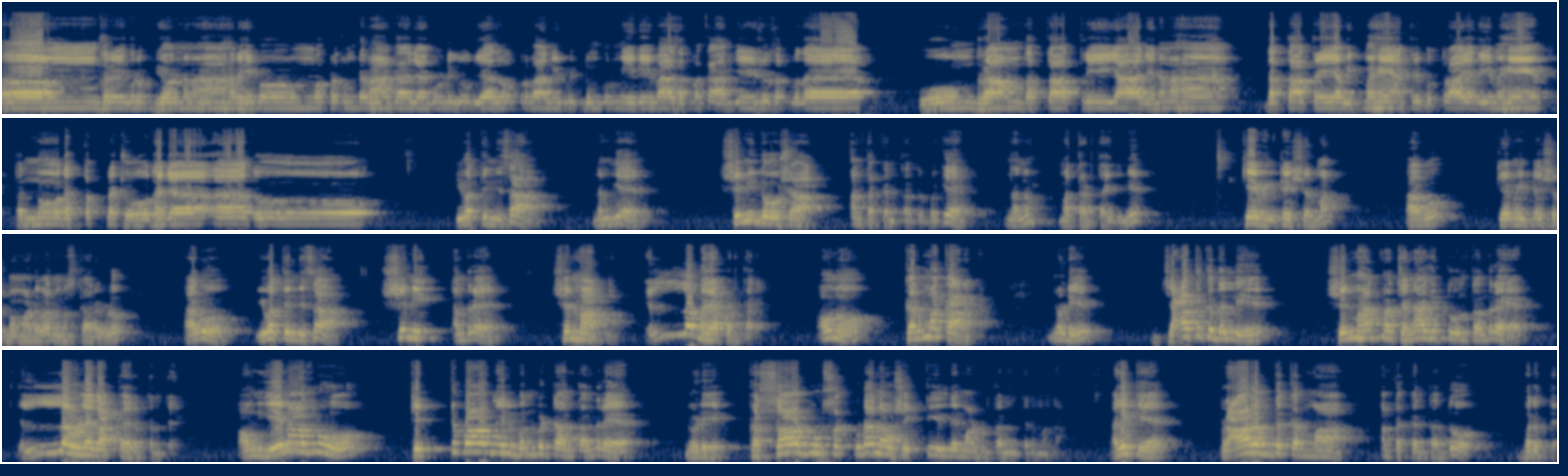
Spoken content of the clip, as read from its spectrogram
ಓಂ ಶ್ರೀ ಗುರುಭ್ಯೋ ನಮಃ ಹರಿ ಓಂ ವಕ್ರತುಂಡ ಮಹಾಕಾಯ ಕೋಟಿ ಸೂರ್ಯ ಸಮಪ್ರಭಾ ನಿರ್ವಿಘ್ನಂ ಕುರ್ಮೇ ಸತ್ವ ಕಾರ್ಯೇಷು ಸರ್ವದ ಓಂ ಧ್ರಾಂ ದತ್ತಾತ್ರೇಯಾಯ ನಮಃ ದತ್ತಾತ್ರೇಯ ವಿದ್ಮಹೇ ಅತ್ರಿ ಪುತ್ರಾಯ ಧೀಮಹಿ ತನ್ನೋ ದತ್ತ ಪ್ರಚೋದಜಾತು ಇವತ್ತಿನ ದಿವಸ ನಮಗೆ ಶನಿ ದೋಷ ಅಂತಕ್ಕಂಥದ್ರ ಬಗ್ಗೆ ನಾನು ಮಾತಾಡ್ತಾ ಇದ್ದೀನಿ. ಕೆ ವೆಂಕಟೇಶ್ ಶರ್ಮಾ. ಹಾಗೂ ಕೆ ಶರ್ಮ ಮಾಡುವ ನಮಸ್ಕಾರಗಳು. ಹಾಗೂ ಇವತ್ತಿನ ದಿವಸ ಶನಿ ಅಂದರೆ ಶನ್ಮಾತ್ಮ ಎಲ್ಲ ಭಯ ಪಡ್ತಾರೆ. ಅವನು ಕರ್ಮಕಾರಕ. ನೋಡಿ, ಜಾತಕದಲ್ಲಿ ಶನ್ಮಹಾತ್ಮ ಚೆನ್ನಾಗಿತ್ತು ಅಂತಂದರೆ ಎಲ್ಲ ಒಳ್ಳೇದಾಗ್ತಾ ಇರುತ್ತಂತೆ. ಅವನು ಏನಾದರೂ ಕೆಟ್ಟ ಭಾವನೆಯಲ್ಲಿ ಬಂದುಬಿಟ್ಟ ಅಂತಂದರೆ, ನೋಡಿ, ಕಸ ಗೂಡ್ಸಕ್ಕೆ ಕೂಡ ನಾವು ಶಕ್ತಿ ಇಲ್ಲದೆ ಮಾಡಿಬಿಡ್ತಾನಂತೆ ನಮ್ಮನ್ನು. ಅದಕ್ಕೆ ಪ್ರಾರಬ್ಧ ಕರ್ಮ ಅಂತಕ್ಕಂಥದ್ದು ಬರುತ್ತೆ.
